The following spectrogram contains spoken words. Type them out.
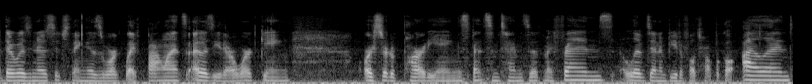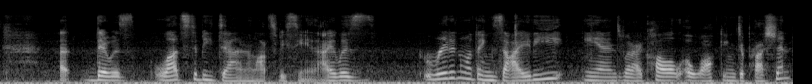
there was no such thing as work life balance. I was either working or sort of partying. Spent some time with my friends. Lived in a beautiful tropical island. Uh, there was lots to be done and lots to be seen. I was ridden with anxiety and what I call a walking depression,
